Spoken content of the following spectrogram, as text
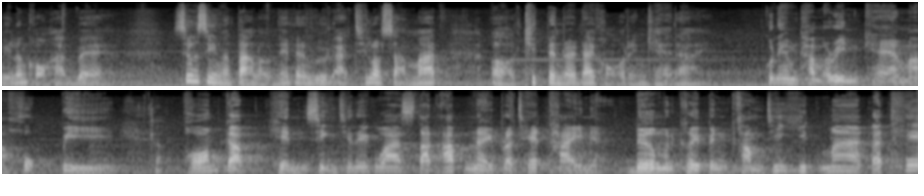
มีเรื่องของ Hardware ซึ่งสิ่งต่างๆ เหล่านี้เป็น value add ที่เราสามารถ คิดเป็นรายได้ของ Orange Care ได้ คุณเอ็มทำอรินแคร์มา 6 ปี ครับพร้อมกับเห็นสิ่งที่เรียกว่าสตาร์ทอัพในประเทศไทยเนี่ยเดิมมันเคยเป็นคำที่ฮิตมากและเท่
